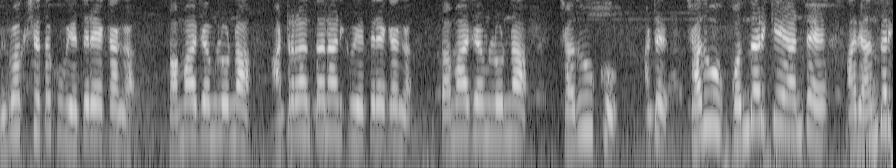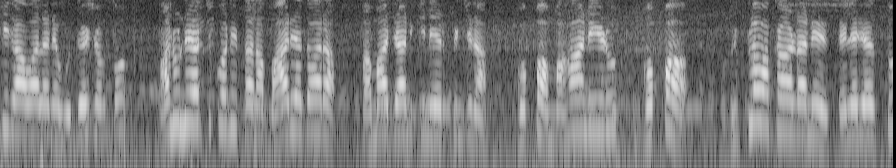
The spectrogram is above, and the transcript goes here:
వివక్షతకు వ్యతిరేకంగా సమాజంలో ఉన్న అంటరంతనానికి వ్యతిరేకంగా సమాజంలో ఉన్న చదువుకు అంటే చదువు కొందరికే అంటే అది అందరికీ కావాలనే ఉద్దేశంతో తను నేర్చుకొని తన భార్య ద్వారా సమాజానికి నేర్పించిన గొప్ప మహానీయుడు గొప్ప విప్లవకారుడని తెలియజేస్తూ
